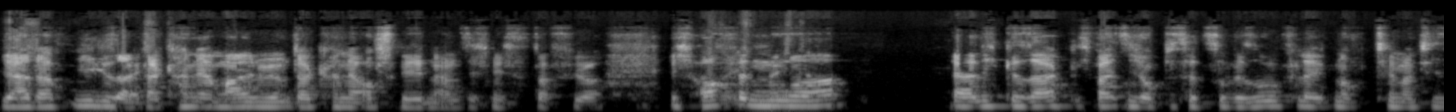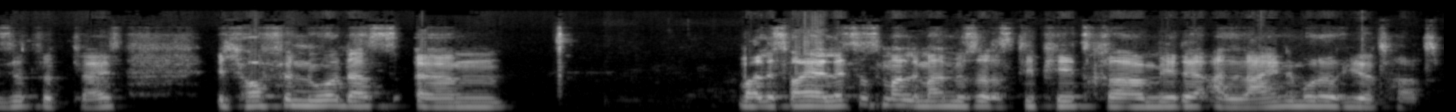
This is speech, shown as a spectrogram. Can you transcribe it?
ja, da, wie gesagt, da kann ja Malmö und da kann ja auch Schweden an sich nichts dafür. Ich hoffe ich nur, ehrlich gesagt. Ich weiß nicht, ob das jetzt sowieso vielleicht noch thematisiert wird gleich. Ich hoffe nur, dass, ähm, weil es war ja letztes Mal immer so, dass die Petra Mede alleine moderiert hat.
